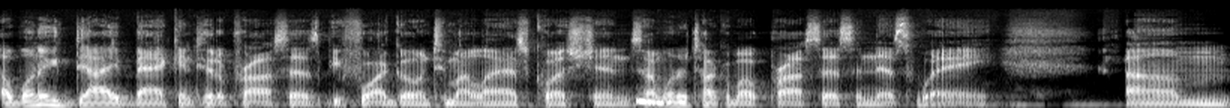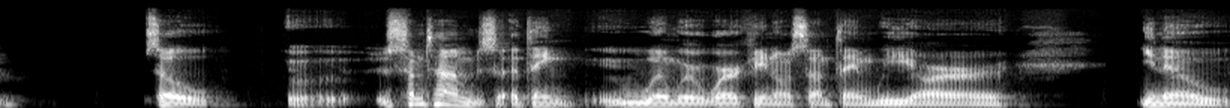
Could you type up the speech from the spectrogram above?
I want to dive back into the process before i go into my last question. So mm-hmm. i want to talk about process in this way. Um, so sometimes I think when we're working on something, we are, you know,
